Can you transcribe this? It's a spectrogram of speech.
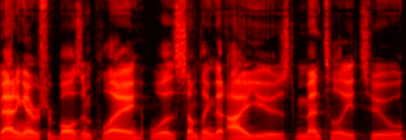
batting average for balls in play was something that I used mentally to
